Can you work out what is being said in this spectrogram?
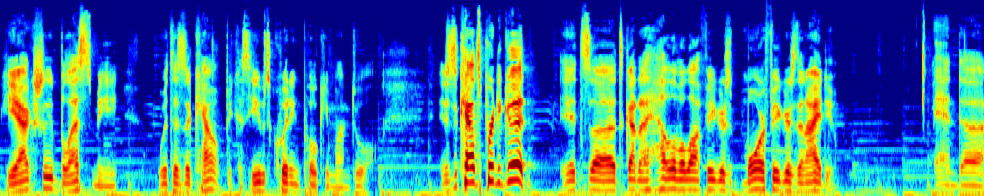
He actually blessed me with his account because he was quitting Pokemon Duel. His account's pretty good. It's uh, it's got a hell of a lot figures, more figures than I do. And uh,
